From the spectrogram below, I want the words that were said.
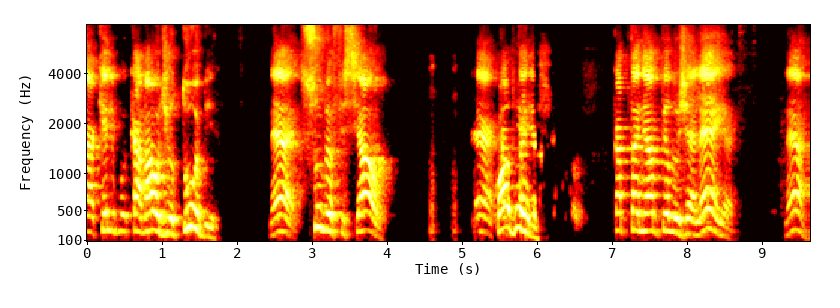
aquele canal de YouTube, né, suboficial. Né, Qual deles? Capitaneado pelo Geleia, né?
